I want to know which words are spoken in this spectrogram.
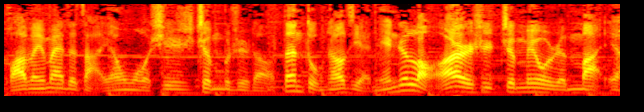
华为卖的咋样？我是真不知道。但董小姐，您这老二是真没有人买呀！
